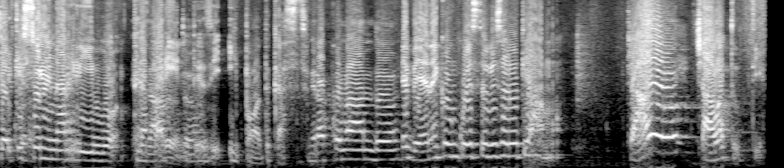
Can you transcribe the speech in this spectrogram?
perché sono in arrivo, tra Esatto. parentesi, i podcast. Mi raccomando. Ebbene, con questo vi salutiamo. Ciao! Ciao a tutti.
